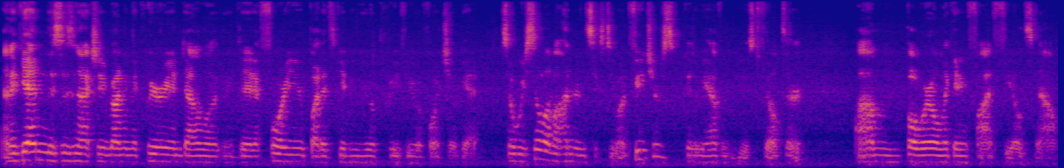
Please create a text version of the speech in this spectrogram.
And again, this isn't actually running the query and downloading the data for you, but it's giving you a preview of what you'll get. So we still have 161 features because we haven't used filter, um, but we're only getting five fields now,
